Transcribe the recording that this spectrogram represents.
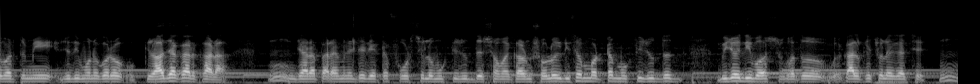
এবার তুমি যদি মনে করো রাজাকার কারা যারা প্যারামিলিটারি একটা ফোর্স ছিল মুক্তিযুদ্ধের সময়, কারণ ষোলোই ডিসেম্বরটা মুক্তিযুদ্ধের বিজয় দিবস, গত, কালকে চলে গেছে, হুম।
